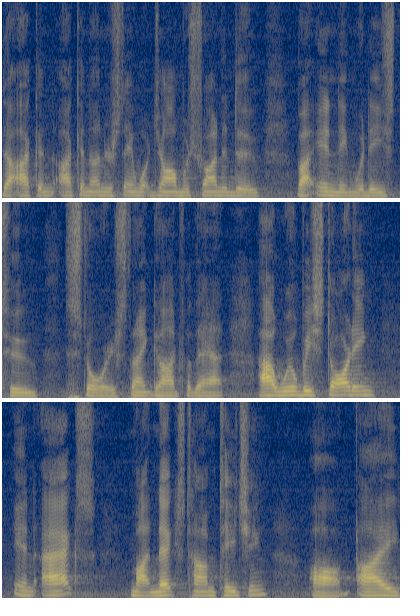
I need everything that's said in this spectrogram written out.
that I can, I can understand what John was trying to do by ending with these two stories. Thank God for that. I will be starting in Acts my next time teaching. Uh, I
